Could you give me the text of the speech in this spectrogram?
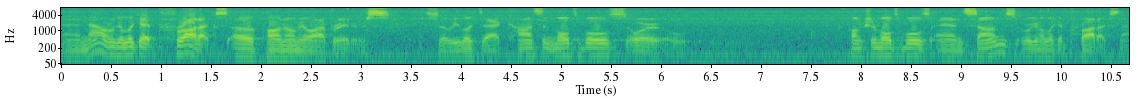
And now we're going to look at products of polynomial operators. So we looked at constant multiples, or function multiples and sums. We're going to look at products now.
